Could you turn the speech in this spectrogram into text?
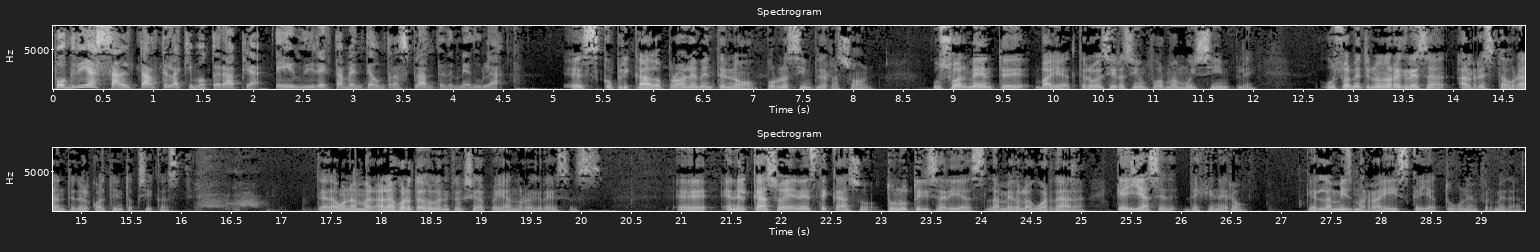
¿podrías saltarte la quimioterapia e ir directamente a un trasplante de médula? Es complicado, probablemente no, por una simple razón. Usualmente, vaya, te lo voy a decir así en forma muy simple. Usualmente uno no regresa al restaurante en el cual te intoxicaste. Te da una mala, a lo mejor no te vas a volver a intoxicar, pero ya no regresas. Eh, en el caso, en este caso, tú no utilizarías la médula guardada que ya se degeneró, que es la misma raíz que ya tuvo una enfermedad.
